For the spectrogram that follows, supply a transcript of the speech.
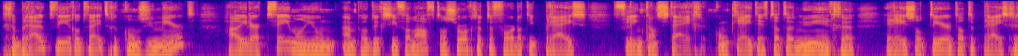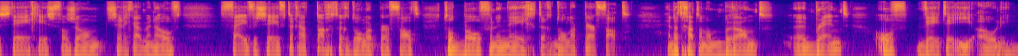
gebruikt wereldwijd geconsumeerd. Haal je daar 2 miljoen aan productie vanaf, dan zorgt het ervoor dat die prijs flink kan stijgen. Concreet heeft dat er nu in geresulteerd dat de prijs gestegen is van zo'n, zeg ik uit mijn hoofd, 75 à 80 dollar per vat tot boven de 90 dollar per vat. En dat gaat dan om brand, uh, Brent of WTI-olie.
